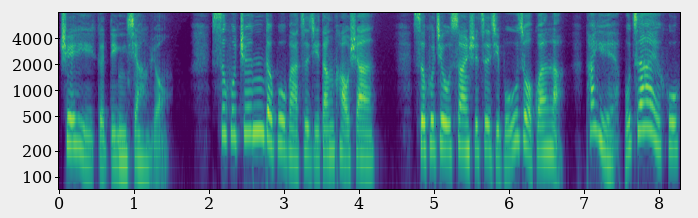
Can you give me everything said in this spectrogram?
这个丁向荣似乎真的不把自己当靠山，似乎就算是自己不做官了，他也不在乎。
